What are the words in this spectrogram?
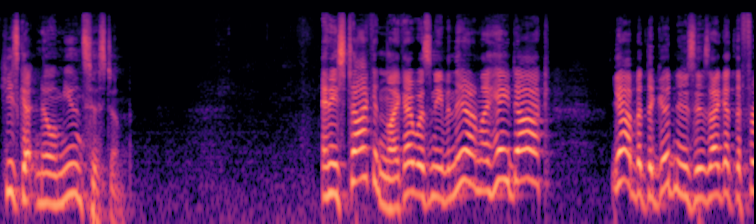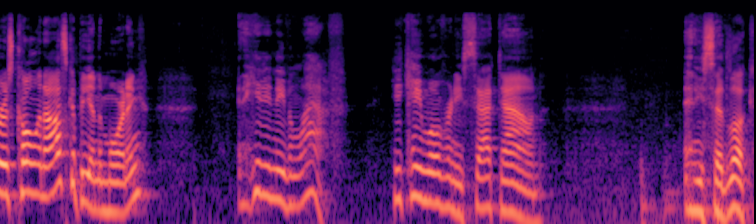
He's got no immune system. And he's talking like I wasn't even there. I'm like, Hey, doc. Yeah, but the good news is I got the first colonoscopy in the morning. And he didn't even laugh. He came over and he sat down and he said, Look,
